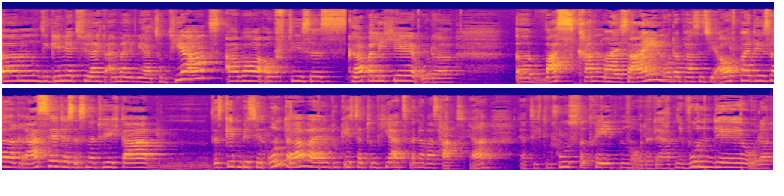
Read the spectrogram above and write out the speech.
ähm, die gehen jetzt vielleicht einmal im Jahr zum Tierarzt, aber auf dieses körperliche oder äh, was kann mal sein oder passen Sie auf bei dieser Rasse, das ist natürlich da das geht ein bisschen unter, weil du gehst ja zum Tierarzt, wenn er was hat. Ja? Der hat sich den Fuß vertreten oder der hat eine Wunde oder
